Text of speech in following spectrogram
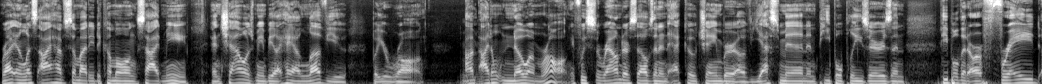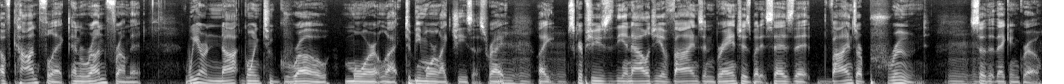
right? Unless I have somebody to come alongside me and challenge me and be like, "Hey, I love you, but you're wrong." I'm, mm-hmm. I don't know I'm wrong. If we surround ourselves in an echo chamber of yes men and people pleasers and people that are afraid of conflict and run from it, we are not going to grow more like to be more like Jesus, right? Mm-hmm, like mm-hmm. scripture uses the analogy of vines and branches, but it says that vines are pruned so mm-hmm. that they can grow.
